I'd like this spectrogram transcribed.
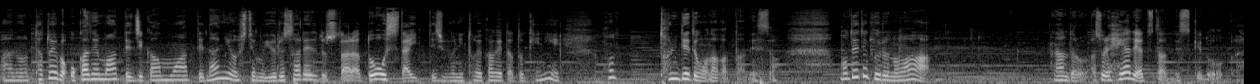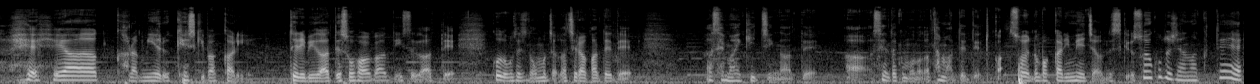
あの例えばお金もあって時間もあって何をしても許されるとしたらどうしたいって自分に問いかけた時に本当に出てこなかったんですよ。もう出てくるのはなんだろうそれ部屋でやってたんですけど部屋から見える景色ばっかり。テレビがあってソファーがあって椅子があって子供たちのおもちゃが散らかっててあ狭いキッチンがあってあ洗濯物が溜まっててとかそういうのばっかり見えちゃうんですけどそういうことじゃなくて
